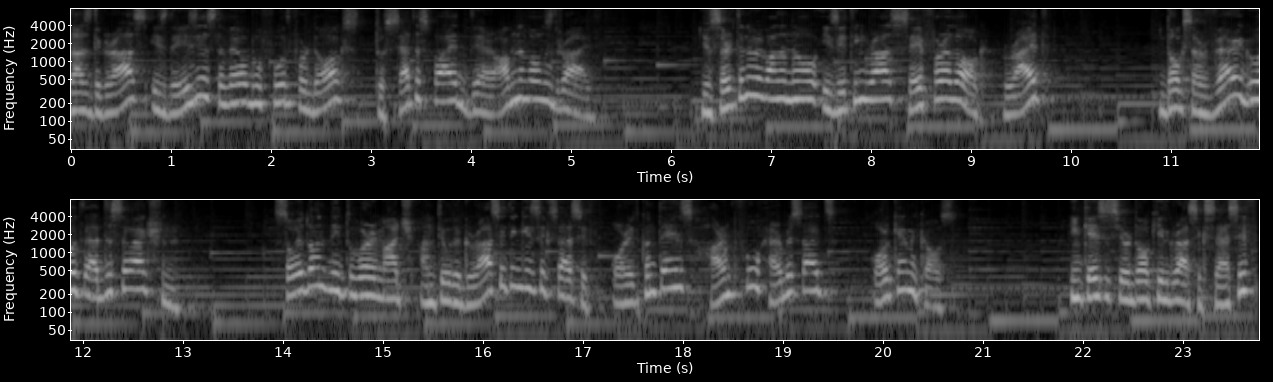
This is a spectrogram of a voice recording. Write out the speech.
Thus the grass is the easiest available food for dogs to satisfy their omnivore's drive. You certainly wanna know is eating grass safe for a dog, right? Dogs are very good at the selection, so you don't need to worry much until the grass eating is excessive or it contains harmful herbicides or chemicals. In cases your dog eats grass excessive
